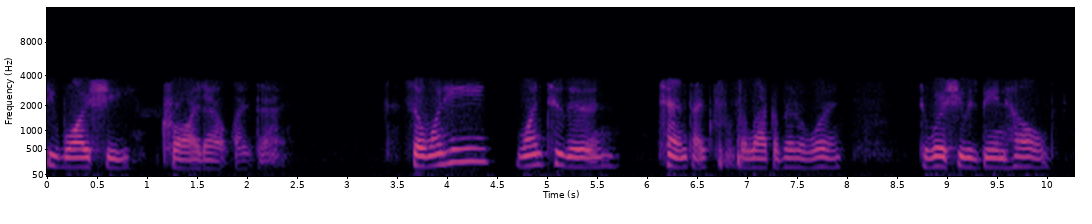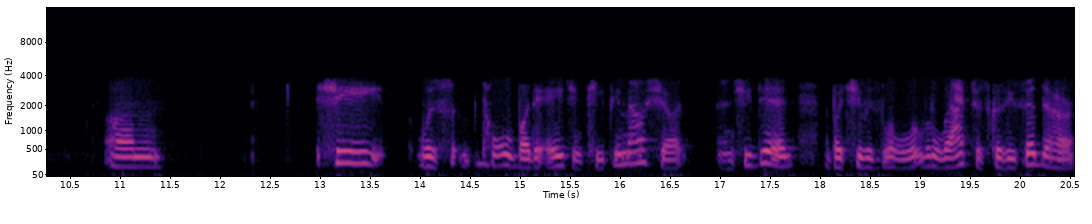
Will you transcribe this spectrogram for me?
see why she cried out like that. So when he went to the tent, I, for lack of a better word, to where she was being held, um, she was told by the agent, keep your mouth shut. And she did, but she was a little, little actress because he said to her,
